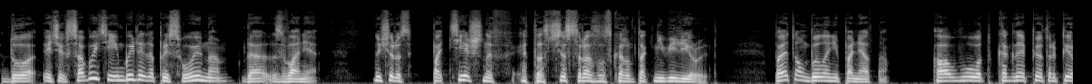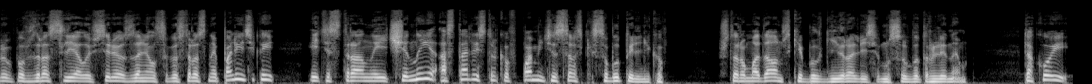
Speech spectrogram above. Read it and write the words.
до этих событий, им были присвоено да, звание. Но еще раз, потешных это все сразу, скажем так, нивелирует. Поэтому было непонятно. А вот когда Петр I повзрослел и всерьез занялся государственной политикой, эти странные чины остались только в памяти царских собутыльников, что Рамадамский был генералиссимусом Батрулиным. Такой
